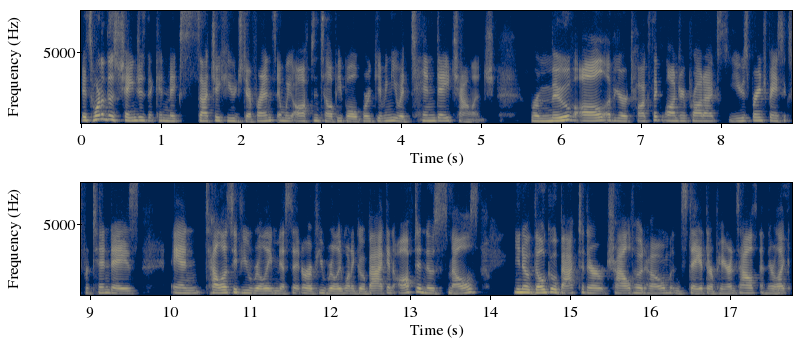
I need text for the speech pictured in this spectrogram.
it's one of those changes that can make such a huge difference. And we often tell people we're giving you a 10-day challenge. Remove all of your toxic laundry products, use Branch Basics for 10 days and tell us if you really miss it or if you really want to go back. And often those smells, you know, they'll go back to their childhood home and stay at their parents' house and they're like,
